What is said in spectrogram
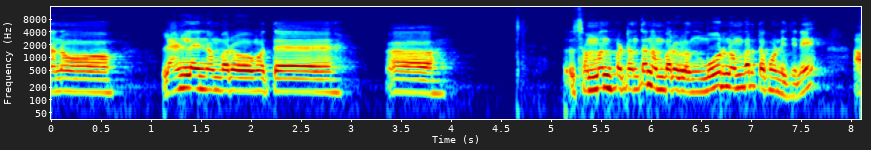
ನಾನು ಲ್ಯಾಂಡ್ಲೈನ್ ನಂಬರು ಮತ್ತು ಸಂಬಂಧಪಟ್ಟಂಥ ನಂಬರ್ಗಳು ಒಂದು ಮೂರು ನಂಬರ್ ತಗೊಂಡಿದ್ದೀನಿ. ಆ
